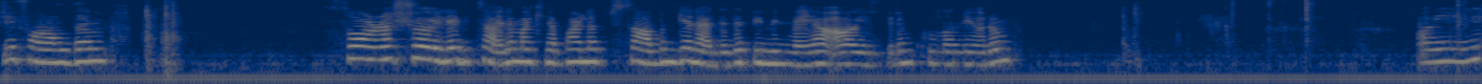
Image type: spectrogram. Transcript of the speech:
Cif aldım. Sonra şöyle bir tane makine parlatıcısı aldım. Genelde de BİM'in veya A101'in kullanıyorum. Ay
